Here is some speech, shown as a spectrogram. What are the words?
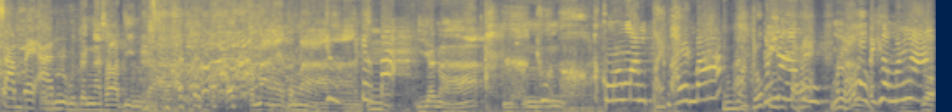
Kumus kumus rek sampean. Dulu tengah salah tingkah. tenang ya, tenang. Iya, Nak. Mm-mm. Aku mau main bal-balan, Pak. Waduh, pinter rek. Menang. Oh. Iya menang. Ya,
